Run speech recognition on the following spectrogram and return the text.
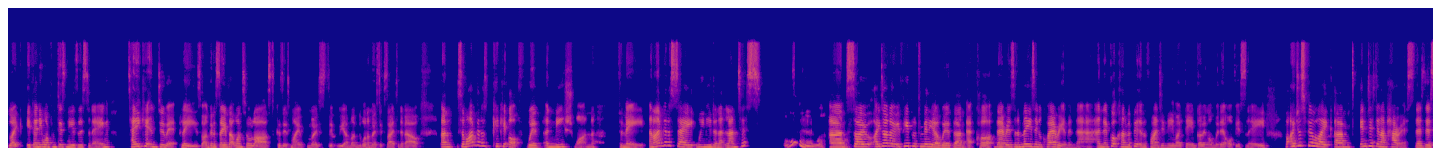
like, if anyone from Disney is listening, take it and do it, please. But I'm going to save that one till last because it's my most, yeah, the one I'm most excited about. Um, so I'm going to kick it off with a niche one for me. And I'm going to say we need an Atlantis. Ooh. Um, so I don't know if people are familiar with um, Epcot. There is an amazing aquarium in there, and they've got kind of a bit of a Finding Nemo theme going on with it, obviously. But I just feel like um, in Disneyland Paris, there's this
